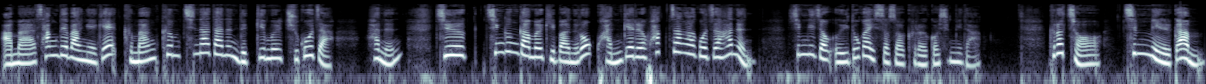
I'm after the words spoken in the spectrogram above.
아마 상대방에게 그만큼 친하다는 느낌을 주고자 하는, 즉, 친근감을 기반으로 관계를 확장하고자 하는 심리적 의도가 있어서 그럴 것입니다. 그렇죠. 친밀감.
